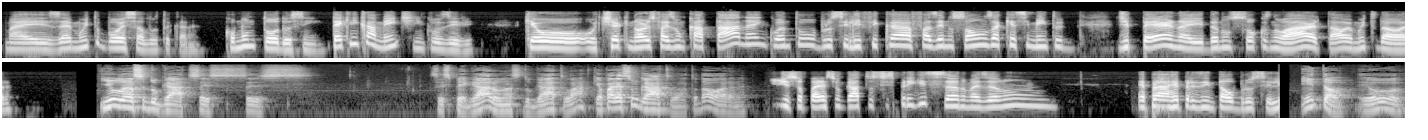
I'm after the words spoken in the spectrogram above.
Mas é muito boa essa luta, cara. Como um todo, assim. Tecnicamente, inclusive que o, o, Chuck Norris faz um kata, né, enquanto o Bruce Lee fica fazendo só uns aquecimentos de perna e dando uns socos no ar tal, é muito da hora. E o lance do gato, vocês vocês pegaram o lance do gato lá? Que aparece um gato lá toda hora, né? Isso, aparece um gato se espreguiçando, mas eu não é para representar o Bruce Lee. Então, eu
